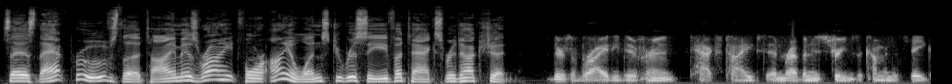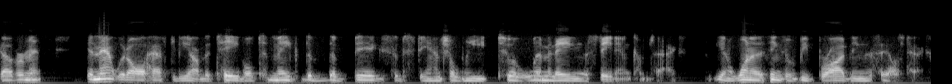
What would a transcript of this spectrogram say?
says that proves the time is right for Iowans to receive a tax reduction. There's a variety of different tax types and revenue streams that come into state government, and that would all have to be on the table to make the, the big substantial leap to eliminating the state income tax. You know, one of the things would be broadening the sales tax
